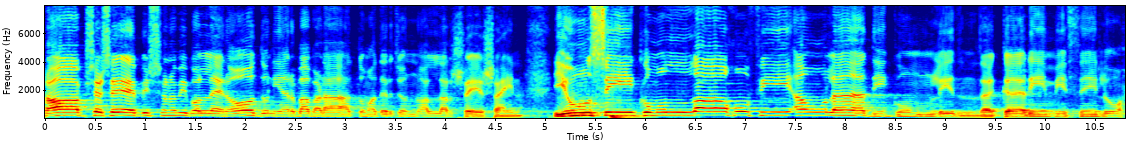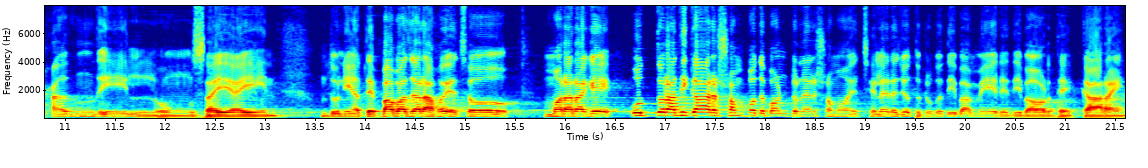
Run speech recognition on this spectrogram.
সব শেষে বিশ্বনবী বললেন, ও দুনিয়ার বাবারা, তোমাদের জন্য আল্লাহর শেষ আইন। ইউসিকুমুল্লাহু ফি আওলাদিকুম লিযযাকারি মিসলু হাযিল উনসায়াইন। দুনিয়াতে বাবা যারা হয়েছো, মরার আগে উত্তরাধিকার সম্পদ বন্টনের সময় ছেলেরে যতটুকু দিবা, মেয়েরে দিবা অর্ধেক। কার আইন?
